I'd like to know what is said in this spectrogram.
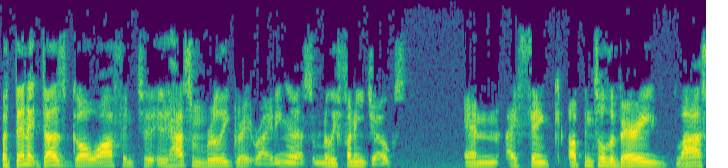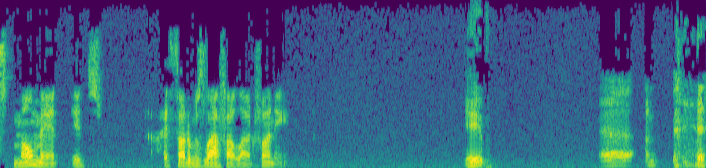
But then it does go off into it has some really great writing, it has some really funny jokes, and I think up until the very last moment, it's I thought it was laugh out loud funny. Abe? Uh, I'm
